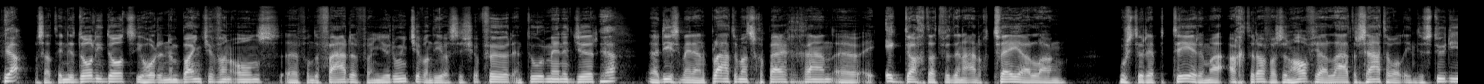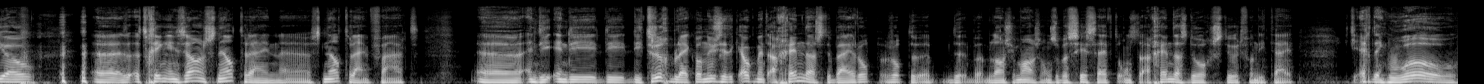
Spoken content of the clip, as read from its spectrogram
Ja. zat in de Dolly Dots. Die hoorde een bandje van ons, eh, van de vader van Jeroentje. Want die was de chauffeur en tourmanager. Ja. Eh, die is mee naar een platenmaatschappij gegaan. Eh, ik dacht dat we daarna nog twee jaar lang moesten repeteren. Maar achteraf was een half jaar later zaten we al in de studio. Eh, het ging in zo'n sneltrein, sneltreinvaart. En die, en die, die, die terugblik, want nu zit ik ook met agenda's erbij. Rob, Rob de, de Blanchemans, onze bassist, heeft ons de agenda's doorgestuurd van die tijd. Dat je echt denkt, wow,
